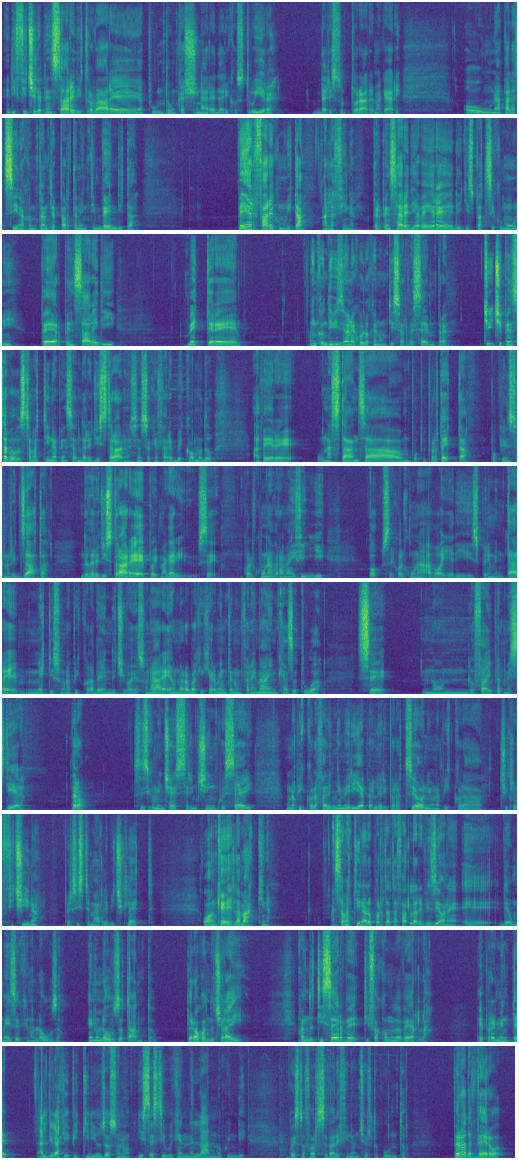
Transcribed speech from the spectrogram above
È difficile pensare di trovare appunto un cascinare da ricostruire, da ristrutturare magari, o una palazzina con tanti appartamenti in vendita, per fare comunità alla fine, per pensare di avere degli spazi comuni, per pensare di mettere in condivisione quello che non ti serve sempre. Ci, ci pensavo stamattina pensando a registrare, nel senso che farebbe comodo avere una stanza un po' più protetta, un po' più insonorizzata, dove registrare e poi magari se qualcuno avrà mai figli o se qualcuno ha voglia di sperimentare, metti su una piccola band e ci vai a suonare. È una roba che chiaramente non farai mai in casa tua se non lo fai per mestiere. Però, se si comincia a essere in 5, 6, una piccola falegnameria per le riparazioni, una piccola ciclofficina per sistemare le biciclette, o anche la macchina. Stamattina l'ho portata a fare la revisione ed è un mese che non la uso. E non la uso tanto, però quando ce l'hai, quando ti serve, ti fa comodo averla. E probabilmente, al di là che i picchi di uso sono gli stessi weekend nell'anno, quindi questo forse vale fino a un certo punto. Però davvero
